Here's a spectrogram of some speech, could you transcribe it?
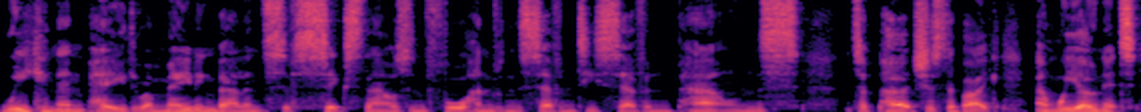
we can then pay the remaining balance of £6,477 to purchase the bike and we own it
